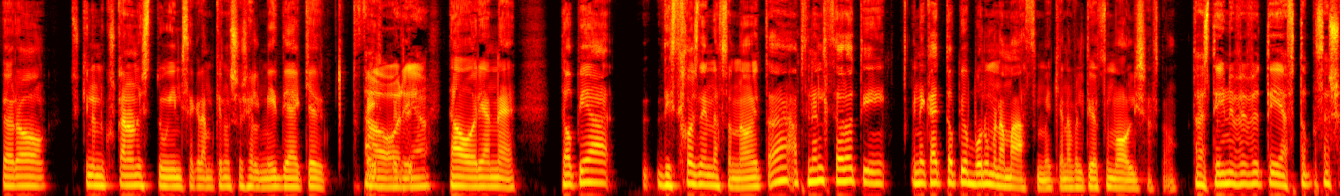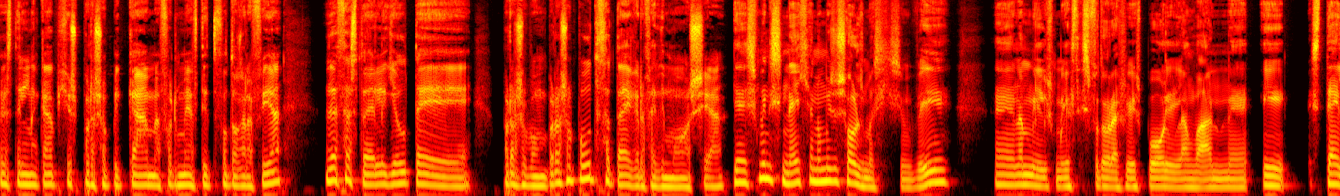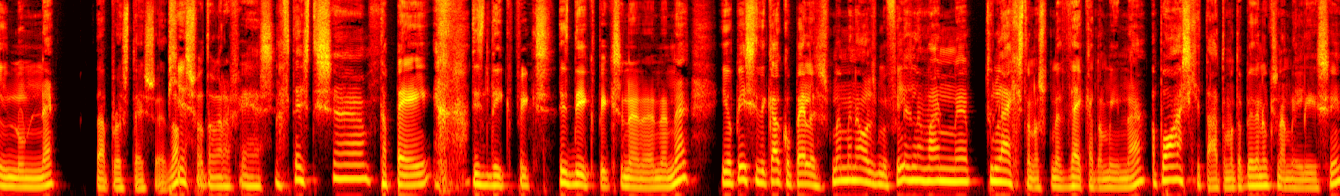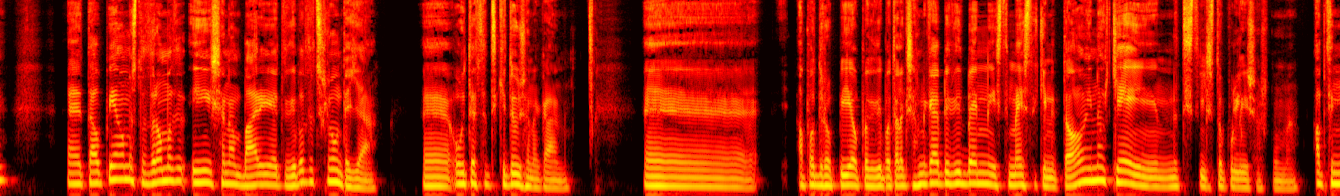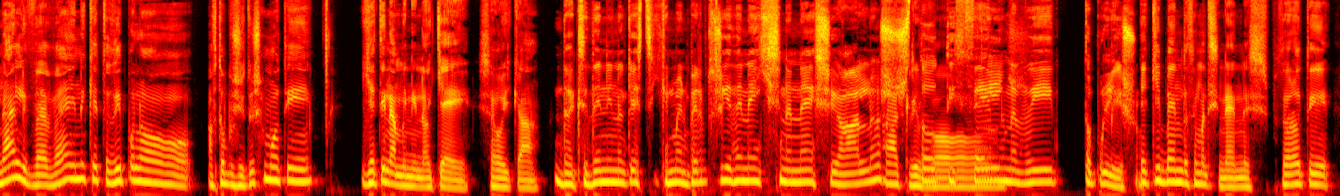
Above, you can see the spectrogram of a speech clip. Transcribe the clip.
θεωρώ, τους κοινωνικούς κανόνες του Instagram και των social media και του τα Facebook. όρια. Τα όρια, ναι. Τα οποία δυστυχώς δεν είναι αυτονόητα. Απ' την άλλη, θεωρώ ότι είναι κάτι το οποίο μπορούμε να μάθουμε και να βελτιωθούμε όλοι σε αυτό. Το αστείο είναι βέβαια ότι αυτό που θα σου έστελνε κάποιος προσωπικά με αφορμή αυτή τη φωτογραφία δεν θα στο έλεγε ούτε πρόσωπο με πρόσωπο, ούτε θα τα έγραφε δημόσια. Και συμβαίνει συνέχεια, νομίζω σε όλους μας έχει συμβεί. Ε, να μιλήσουμε για αυτές τις φωτογραφίες που όλοι λαμβάνουν ή στέλνουν. Θα προσθέσω εδώ. Ποιες φωτογραφίες, Αυτές τις. τα pay, τις dick pics. τις dick pics, ναι, ναι, ναι. ναι οι οποίες ειδικά κοπέλες, ας πούμε, εμένα όλες μου φίλες λαμβάνουν ε, τουλάχιστον ας πούμε, 10 το μήνα από άσχετα άτομα τα οποία δεν έχουν ξαναμιλήσει. Ε, τα οποία όμως στον δρόμο ή σε έναν μπάρι ή οτιδήποτε θα τους λέγουν γεια. Ε, ούτε θα τις κοιτούσαν καν. Ε, από ντροπή, από οτιδήποτε. Αλλά ξαφνικά επειδή μπαίνει στη μέση το κινητό, είναι OK να τη στείλεις το πουλήσω, ας πούμε. Απ' την άλλη, βέβαια, είναι και το δίπολο αυτό που ζητούσαμε ότι γιατί να μην είναι OK, εισαγωγικά; Εντάξει, δεν είναι και στη συγκεκριμένη περίπτωση γιατί δεν έχει συνενέσει ο άλλος στο Ακριβώς. ότι θέλει να δει το πουλί σου. Εκεί μπαίνει το θέμα της συνένεσης. Που θεωρώ ότι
